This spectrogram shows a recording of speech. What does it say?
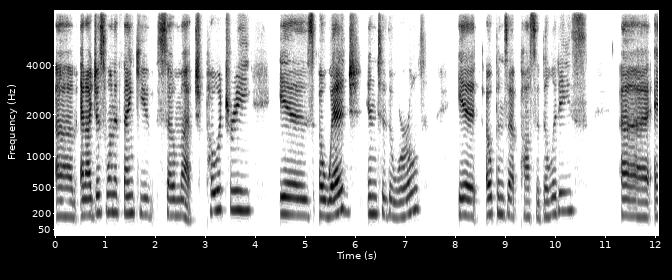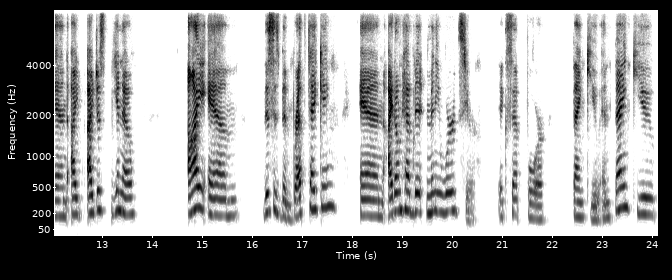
Um, and I just want to thank you so much. Poetry is a wedge into the world. It opens up possibilities. Uh, and I, I just, you know, I am, this has been breathtaking. And I don't have many words here except for thank you. And thank you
